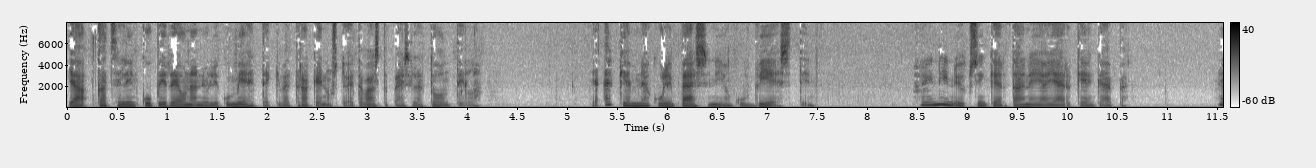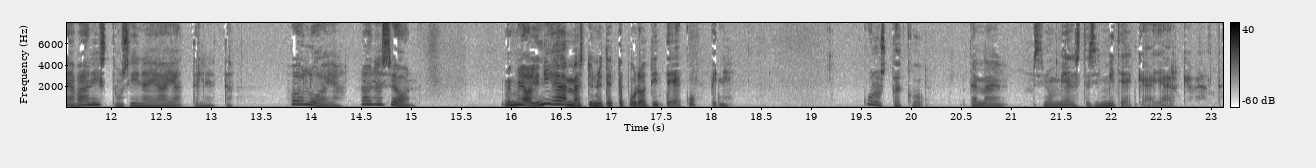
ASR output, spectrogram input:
ja katselin kupi reunan yli, kun miehet tekivät rakennustöitä vastapäisellä tontilla. Ja äkkiä minä kuulin päässäni jonkun viestin. Se oli niin yksinkertainen ja järkeenkäypä. Minä vaan istun siinä ja ajattelin, että voi luoja, noinhan se on. Minä olin niin hämmästynyt, että pudotin teekuppini. Kuulostaako tämä sinun mielestäsi mitenkään järkevältä?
